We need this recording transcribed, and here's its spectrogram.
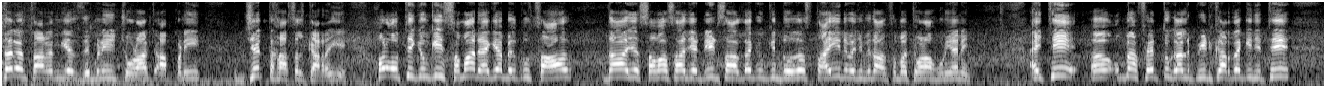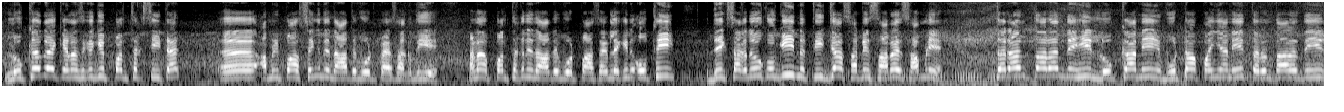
ਤਰਨਤਾਰਨ ਦੀਆਂ ਜ਼ਿਮਣੀ ਚੋਣਾਂ 'ਚ ਆਪਣੀ ਜਿੱਤ ਹਾਸਲ ਕਰ ਰਹੀ ਹੈ। ਹੁਣ ਉੱਥੇ ਕਿਉਂਕਿ ਸਮਾਂ ਰਹਿ ਗਿਆ ਬਿਲਕੁਲ ਸਾਲ ਦਾ ਜਾਂ ਸਵਾ ਸਾਲ ਜਾਂ ਡੇਢ ਸਾਲ ਦਾ ਕਿਉਂਕਿ 2027 ਦੇ ਵਿੱਚ ਵਿਧਾਨ ਸਭਾ ਚੋਣਾਂ ਹੋਣੀਆਂ ਨੇ। ਇੱਥੇ ਮੈਂ ਫਿਰ ਤੋਂ ਗੱਲ ਰਿਪੀਟ ਕਰਦਾ ਕਿ ਜਿੱਥੇ ਲੋਕਾਂ ਦਾ ਇਹ ਕਹਿਣਾ ਸੀਗਾ ਕਿ ਪੰਥਕ ਸੀਟ ਹੈ ਅ, ਅਮਰਿਤਪਾਲ ਸਿੰਘ ਦੇ ਨਾਂ ਤੇ ਵੋਟ ਪੈ ਸਕਦੀ ਹੈ ਹਨਾ? ਪੰਥਕ ਦੇ ਨਾਂ ਤੇ ਵੋਟ ਪਾ ਸਕਦੇ ਲੇਕਿਨ ਉੱਥੇ ਹੀ ਦੇਖ ਸਕਦੇ ਹੋ ਕਿਉਂਕਿ ਨਤੀਜਾ ਸਾਡੇ ਸਾਰਿਆਂ ਦੇ ਸਾਹਮਣੇ ਹੈ। ਤਰਨ ਤਾਰਨ ਦੇ ਹੀ ਲੋਕਾਂ ਨੇ ਵੋਟਾਂ ਪਾਈਆਂ ਨੇ ਤਰਨ ਤਾਰਨ ਦੇ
